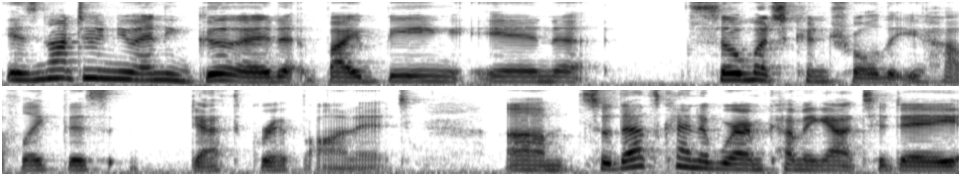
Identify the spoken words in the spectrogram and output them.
is not doing you any good by being in so much control that you have like this death grip on it. Um, so that's kind of where I'm coming at today.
